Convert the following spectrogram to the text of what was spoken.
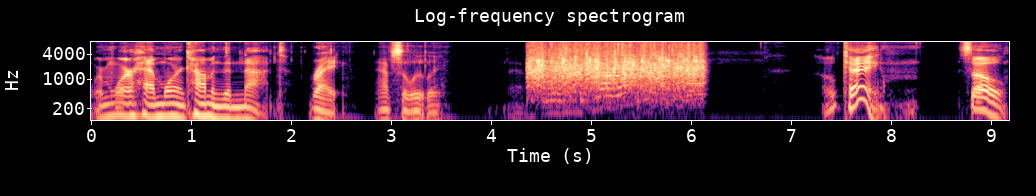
we're more have more in common than not. Right. Absolutely. Okay. So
